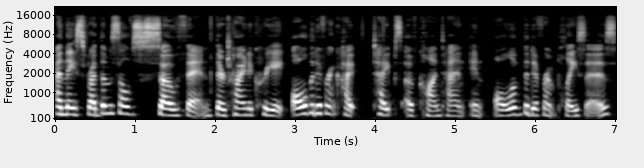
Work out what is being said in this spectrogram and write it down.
and they spread themselves so thin. They're trying to create all the different types of content in all of the different places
